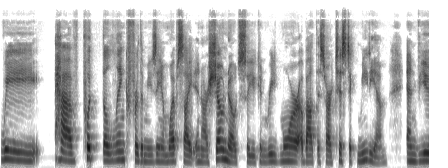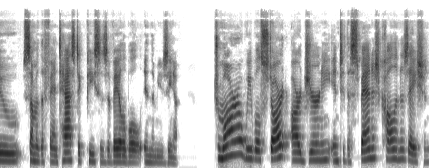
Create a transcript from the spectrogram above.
We have put the link for the museum website in our show notes so you can read more about this artistic medium and view some of the fantastic pieces available in the museum. Tomorrow, we will start our journey into the Spanish colonization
